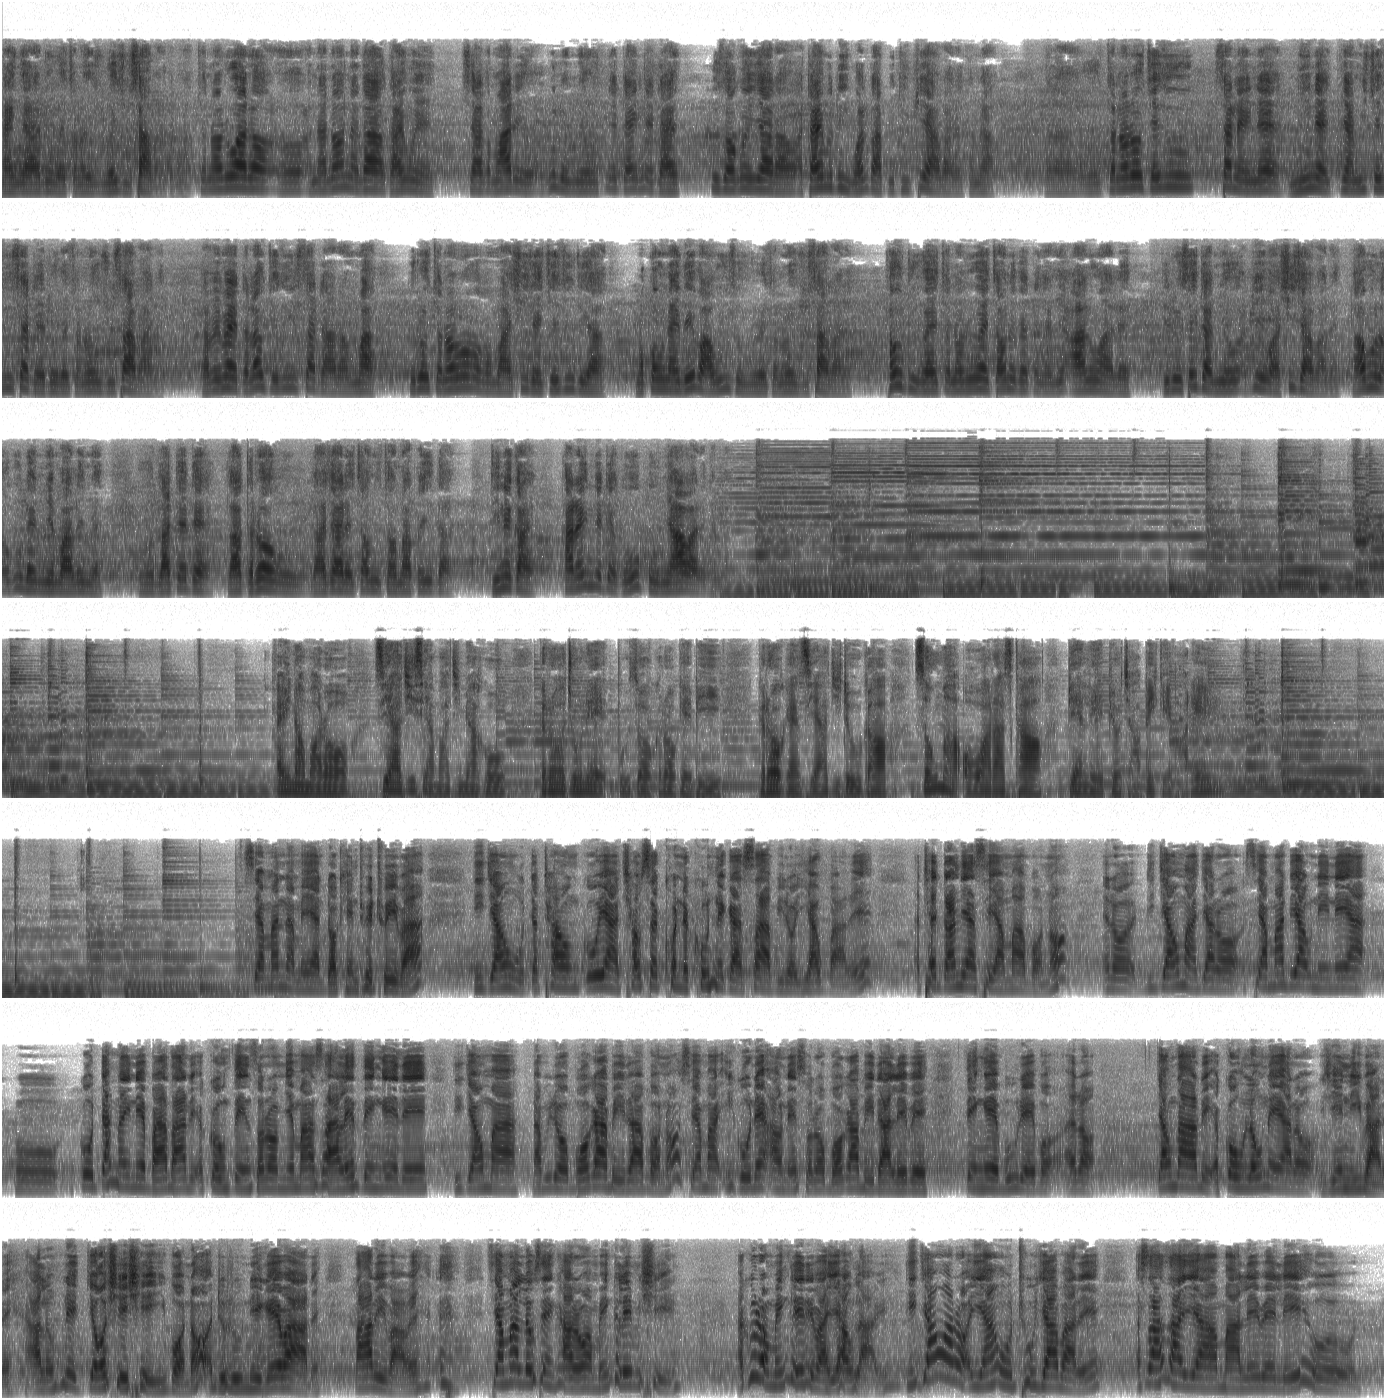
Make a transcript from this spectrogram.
နိုင်ငံတို့ပဲကျွန်တော်ရွေးယူဆပါတယ်ခင်ဗျာကျွန်တော်တို့ကတော့ဟိုအနန္တနန္ဒဂိုင်းဝင်ဆရာသမားတွေကိုအခုလိုမျိုးနှစ်တိုင်းနှစ်တိုင်းပူဇော်ခွင့်ရတာကိုအတိုင်းမသိဝမ်းသာပီတိဖြစ်ရပါတယ်ခင်ဗျာအဲဟို ကျွန်တော်တို့ကျေးဇူးဆက်နိုင်တဲ့ညီးနဲ့ပြန်ပြီးကျေးဇူးဆက်တယ်လို့ပဲကျွန်တော်တို့ယူဆပါတယ်ဒါပေမဲ့ဒီလောက်ကျေးဇူးဆက်တာတော့မှသူတို့ကျွန်တော်တို့ဘက်မှာရှိတဲ့ကျေးဇူးတွေကမကုံနိုင်သေးပါဘူးဆိုပြီးတော့ကျွန်တော်တို့ယူဆပါတယ်။ထို့တူပဲကျွန်တော်တို့ရဲ့ကျောင်းတွေပဲတကယ်ချင်းအားလုံးကလည်းဒီလိုစိတ်ဓာတ်မျိုးအပြည့်အဝရှိကြပါတယ်။ဒါမှမဟုတ်အခုလည်းမြင်ပါလိမ့်မယ်။ဟိုလာတက်တဲ့လာကြော့ဟိုလာကြတဲ့ကျောင်းသူကျောင်းသားပိဋကဒီနေ့ကခါတိုင်းနှစ်တဲ့ကိုပုံများပါတယ်ခင်ဗျာ။ အဲဒီနောက်မှာတော့ဆရာကြီးဆရာမကြီးများကိုကြော့ကျိုးနဲ့ပူဇော်ကြော့ခဲ့ပြီးကြော့ကန်ဆရာကြီးတို့ကစုံးမဩဝါဒစကားပြန်လည်ပြောကြားပေးခဲ့ပါတယ်ဆ iam မနာမည်ကဒေါက်ခင်ထွေးထွေးပါဒီကျောင်းကို1968ခုနှစ်ကစပြီးတော့ရောက်ပါတယ်အထက်တန်းပြဆ iam မပေါ့နော်အဲ့တော့ဒီကျောင်းမှာကျတော့ဆ iam မတယောက်အနေနဲ့က ဟိုကိုတတ်နိုင်တဲ့ဘာသာတွေအကုန်သင်ဆိုတော့မြန်မာစာလည်းသင်ခဲ့တယ်ဒီကျောင်းမှာနောက်ပြီးတော့ဘောဂဗေဒပေါ့နော်ဆ iam မအီကိုနဲ့အောင်နေဆိုတော့ဘောဂဗေဒလည်းပဲသင်ခဲ့ဘူးတယ်ပေါ့အဲ့တော့ကျောင်းသားတွေအကုန်လုံးနဲ့ကတော့ရင်းနှီးပါတယ်အားလုံးနှစ်ကြောရှည်ရှည်ကြီးပေါ့နော်အတူတူနေခဲ့ပါတယ်သားတွေပါပဲဆ iam မလှုပ်စင်ခါတော့မိန်းကလေးမရှိဘူးအခုတော့မိန်းကလေးတွေပါရောက်လာပြီဒီကျောင်းကတော့အရန်ကိုထူးကြပါတယ်အစားအစာရာမှာလည်းပဲလေဟို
